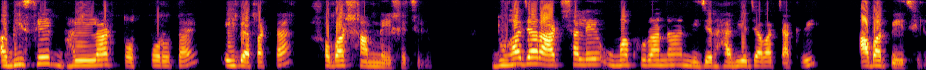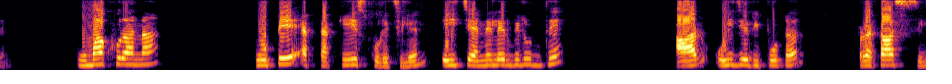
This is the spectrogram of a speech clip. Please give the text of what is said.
অভিষেক ভাল্লার তৎপরতায় এই ব্যাপারটা সবার সামনে এসেছিল। দু হাজার আট সালে উমা খুরানা নিজের হারিয়ে যাওয়া চাকরি আবার পেয়েছিলেন। উমা খুরানা কোর্টে একটা কেস করেছিলেন এই চ্যানেলের বিরুদ্ধে। আর ওই যে রিপোর্টার প্রকাশ সিং,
